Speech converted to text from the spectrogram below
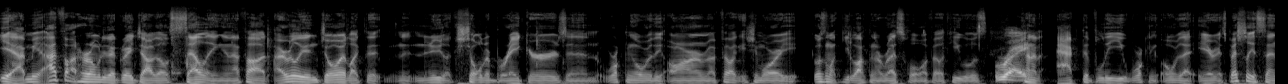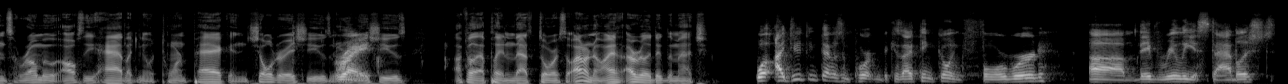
Yeah, I mean, I thought Hiromu did a great job though selling, and I thought I really enjoyed like the, the new like shoulder breakers and working over the arm. I felt like Ishimori it wasn't like he locked in a rest hole. I felt like he was right. kind of actively working over that area, especially since Hiromu also had like you know torn pec and shoulder issues and right. arm issues. I felt like I played in that story, so I don't know. I, I really dig the match. Well, I do think that was important because I think going forward, um, they've really established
